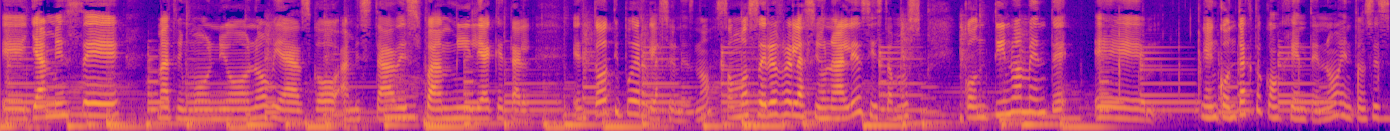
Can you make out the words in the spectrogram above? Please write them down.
Eh, llámese matrimonio, noviazgo, amistades, familia, ¿qué tal? Eh, todo tipo de relaciones, ¿no? Somos seres relacionales y estamos continuamente eh, en contacto con gente, ¿no? Entonces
